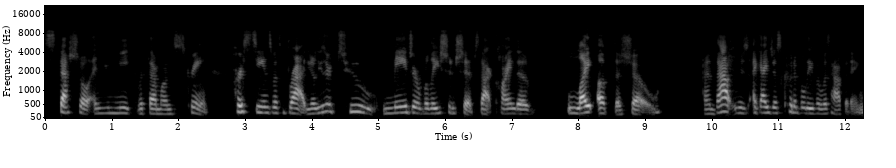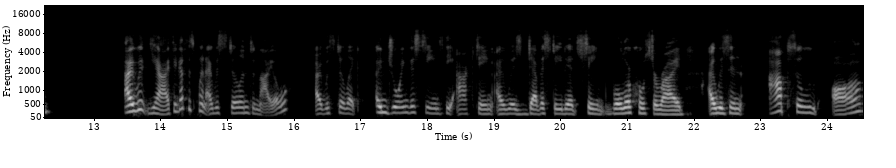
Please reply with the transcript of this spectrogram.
special and unique with them on screen. Her scenes with Brad, you know, these are two major relationships that kind of light up the show. And that was like, I just couldn't believe it was happening. I would, yeah, I think at this point I was still in denial. I was still like enjoying the scenes, the acting. I was devastated, same roller coaster ride. I was in absolute awe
